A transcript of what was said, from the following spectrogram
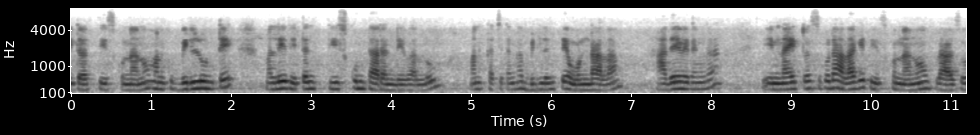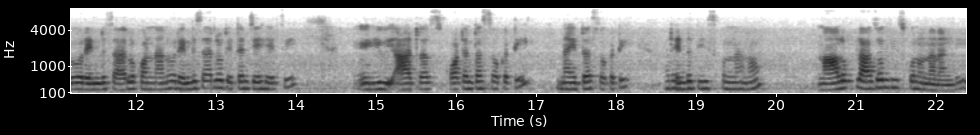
ఈ డ్రెస్ తీసుకున్నాను. మనకు బిల్లు ఉంటే మళ్ళీ రిటర్న్ తీసుకుంటారండి వాళ్ళు. మనకు ఖచ్చితంగా బిల్లు అయితే ఉండాలా. అదేవిధంగా ఈ నైట్ డ్రెస్ కూడా అలాగే తీసుకున్నాను. ప్లాజో రెండు సార్లు కొన్నాను. రెండు సార్లు రిటర్న్ చేసేసి ఆ డ్రెస్ కాటన్ డ్రెస్ ఒకటి నైట్ డ్రెస్ ఒకటి రెండు తీసుకున్నాను. నాలుగు ప్లాజోలు తీసుకొని ఉన్నానండి.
